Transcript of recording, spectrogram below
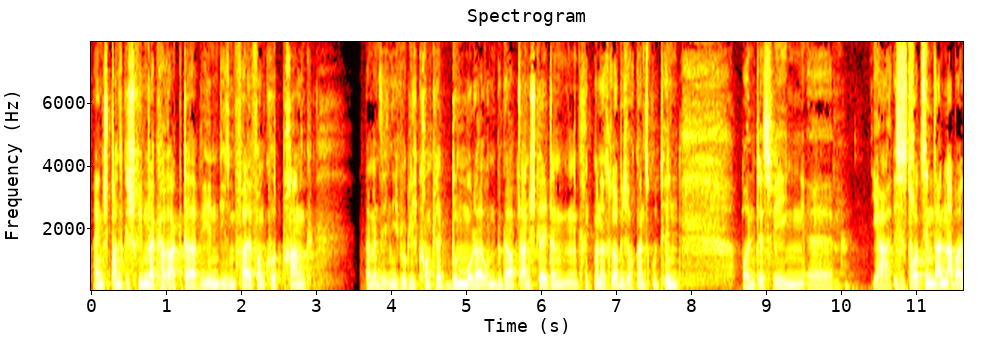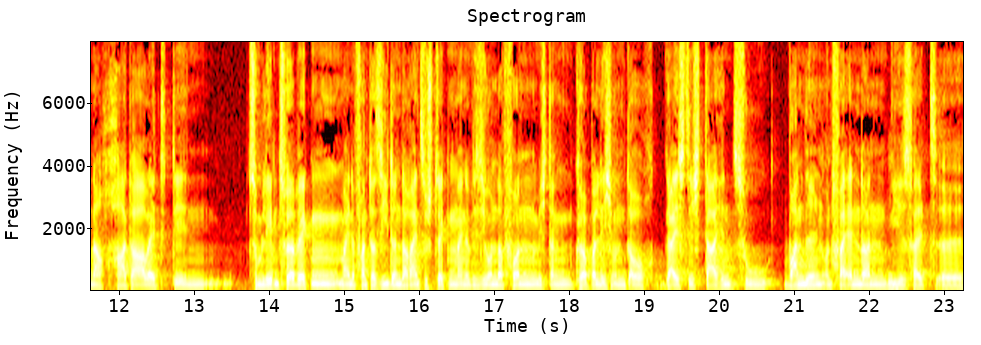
ein spannend geschriebener Charakter, wie in diesem Fall von Kurt Prank. Wenn man sich nicht wirklich komplett dumm oder unbegabt anstellt, dann kriegt man das, glaube ich, auch ganz gut hin. Und deswegen, äh, ja, ist es trotzdem dann aber nach harter Arbeit, den zum Leben zu erwecken, meine Fantasie dann da reinzustecken, meine Vision davon, mich dann körperlich und auch geistig dahin zu wandeln und verändern, wie es halt äh,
